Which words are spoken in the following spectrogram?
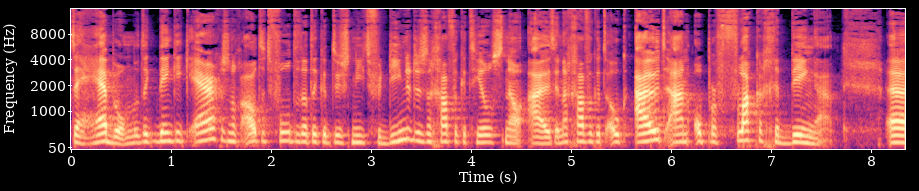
te hebben. Omdat ik denk ik ergens nog altijd voelde dat ik het dus niet verdiende. Dus dan gaf ik het heel snel uit. En dan gaf ik het ook uit aan oppervlakkige dingen. Uh,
